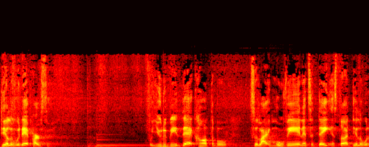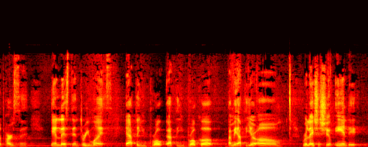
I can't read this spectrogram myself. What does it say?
dealing with that person. For you to be that comfortable to like move in and to date and start dealing with a person in less than three months after you broke after you broke up, I mean after your um relationship ended,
